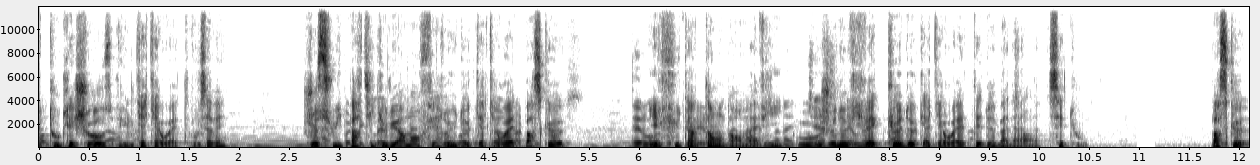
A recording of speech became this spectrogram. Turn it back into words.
toutes les choses une cacahuète, vous savez Je suis particulièrement féru de cacahuètes parce que il fut un temps dans ma vie où je ne vivais que de cacahuètes et de bananes, c'est tout. Parce que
